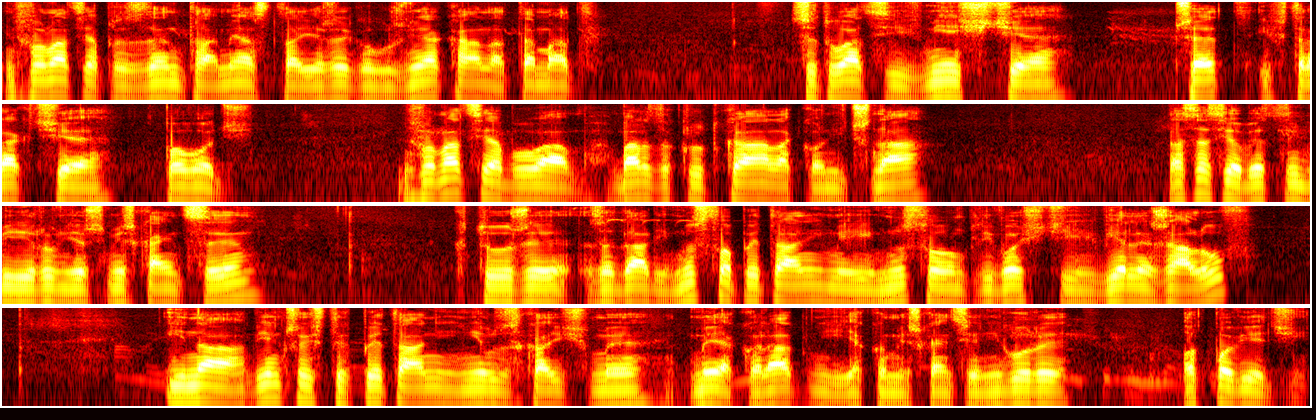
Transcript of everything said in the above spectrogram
informacja prezydenta miasta Jerzego Łużniaka na temat sytuacji w mieście przed i w trakcie powodzi. Informacja była bardzo krótka, lakoniczna. Na sesji obecni byli również mieszkańcy, którzy zadali mnóstwo pytań, mieli mnóstwo wątpliwości, wiele żalów. I na większość z tych pytań nie uzyskaliśmy, my jako radni, jako mieszkańcy Góry, odpowiedzi.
